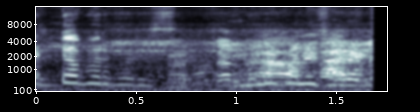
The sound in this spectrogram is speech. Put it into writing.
ಅಡ್ಡ ಬರ್ಬೇಡಿ ಸರ್.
